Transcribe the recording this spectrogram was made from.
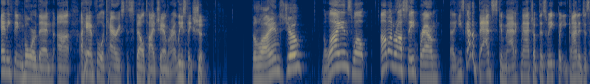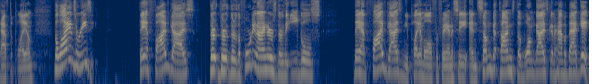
anything more than uh, a handful of carries to spell Ty Chandler. At least they shouldn't. The Lions, Joe. The Lions. Well, Amon-Ra St. Brown. Uh, he's got a bad schematic matchup this week, but you kind of just have to play him. The Lions are easy. They have five guys. They're, they're, they're the 49ers. They're the Eagles they have five guys and you play them all for fantasy, and sometimes the one guy's going to have a bad game.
